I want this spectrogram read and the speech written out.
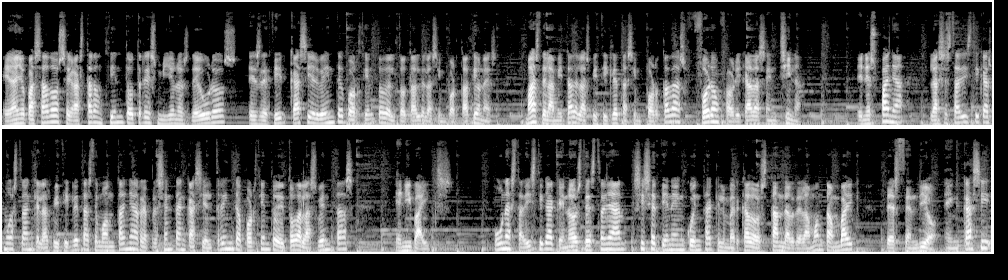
El año pasado se gastaron 103 millones de euros, es decir, casi el 20% del total de las importaciones. Más de la mitad de las bicicletas importadas fueron fabricadas en China. En España Las estadísticas muestran que las bicicletas de montaña representan casi el 30% de todas las ventas en e-bikes. Una estadística que no es de extrañar si se tiene en cuenta que el mercado estándar de la mountain bike descendió en casi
